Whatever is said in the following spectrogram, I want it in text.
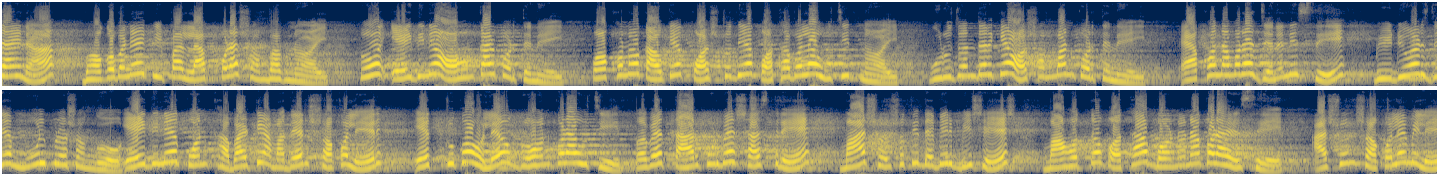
যায় না, ভগবানের কৃপা লাভ করা সম্ভব নয়। তো এই দিনে অহংকার করতে নেই। কখনো কাউকে কষ্ট দিয়ে কথা বলা উচিত নয়। গুরুজনদেরকে অসম্মান করতে নেই। এখন আমরা জেনে নিচ্ছি ভিডিওর যে মূল প্রসঙ্গ। এই দিনে কোন খাবারটি আমাদের সকলের একটুকু হলেও গ্রহণ করা উচিত। তবে তার পূর্বে শাস্ত্রে মা সরস্বতী দেবীর বিশেষ মাহাত্ম কথা বর্ণনা করা হয়েছে। আসুন সকলে মিলে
